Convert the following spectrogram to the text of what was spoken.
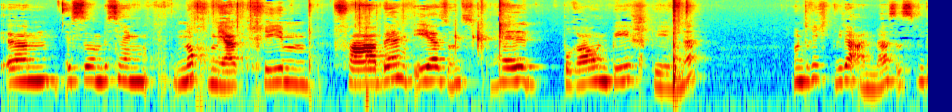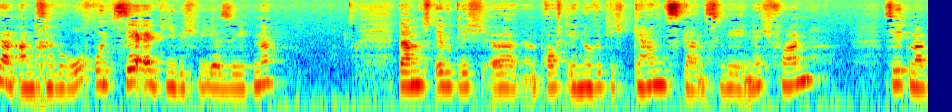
ähm, ist so ein bisschen noch mehr Cremefarben, eher so ins hellbraun-beige gehen, ne? Und riecht wieder anders, ist wieder ein anderer Geruch und sehr ergiebig, wie ihr seht, ne? Da müsst ihr wirklich, äh, braucht ihr nur wirklich ganz, ganz wenig von. Seht mal,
